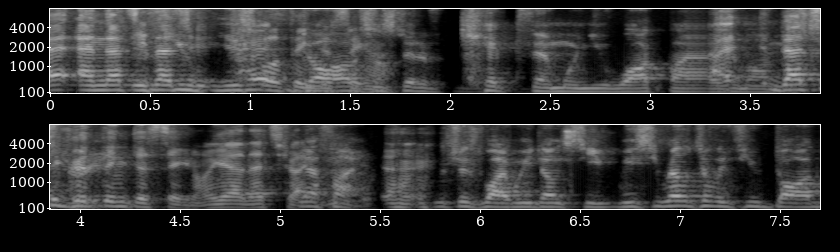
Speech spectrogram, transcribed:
and, and that's if that's you a useful thing to signal. instead of kick them when you walk by I- them the that's a good thing to signal. Yeah, that's right. Yeah, fine. Which is why we don't see we see relatively few dog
